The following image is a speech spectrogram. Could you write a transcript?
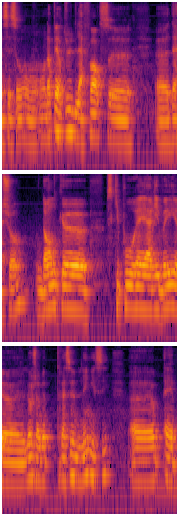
c'est ça, on, a perdu de la force d'achat. Donc, ce qui pourrait arriver, là j'avais tracé une ligne ici, est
